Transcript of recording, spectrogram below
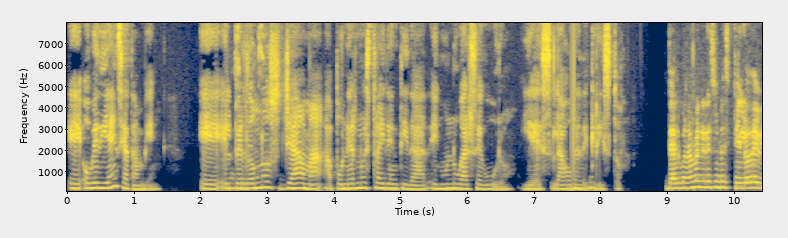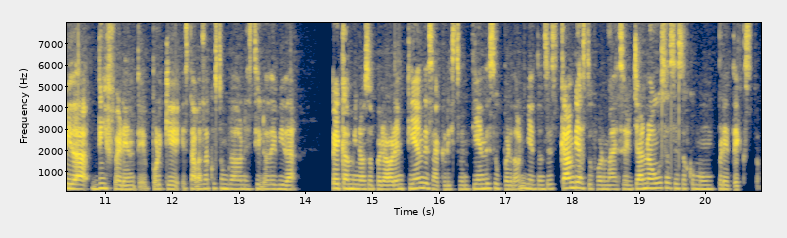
eh, obediencia también. Eh, el perdón nos llama a poner nuestra identidad en un lugar seguro y es la obra de Cristo. De alguna manera es un estilo de vida diferente porque estabas acostumbrado a un estilo de vida pecaminoso, pero ahora entiendes a Cristo, entiendes su perdón y entonces cambias tu forma de ser, ya no usas eso como un pretexto.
